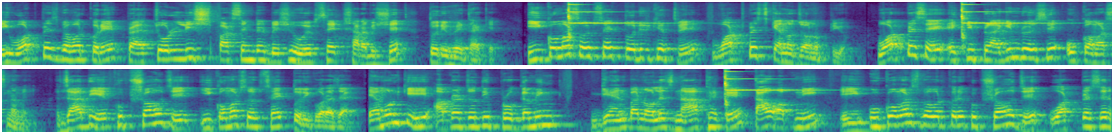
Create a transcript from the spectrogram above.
এই ওয়ার্ডপ্রেস ব্যবহার করে প্রায় চল্লিশ পার্সেন্টের বেশি ওয়েবসাইট সারা বিশ্বে তৈরি হয়ে থাকে। ই কমার্স ওয়েবসাইট তৈরির ক্ষেত্রে ওয়ার্ডপ্রেস কেন জনপ্রিয়? ওয়ার্ডপ্রেসে একটি প্লাগইন রয়েছে ও কমার্স নামে, যা দিয়ে খুব সহজে ই কমার্স ওয়েবসাইট তৈরি করা যায়। এমনকি আপনার যদি প্রোগ্রামিং জ্ঞান বা নলেজ না থাকে, তাও আপনি এই ই কমার্স ব্যবহার করে খুব সহজে ওয়ার্ডপ্রেসের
